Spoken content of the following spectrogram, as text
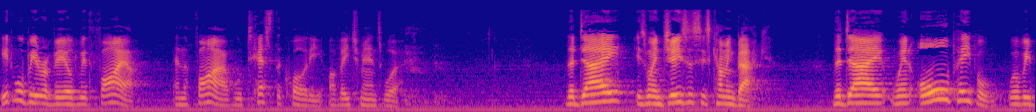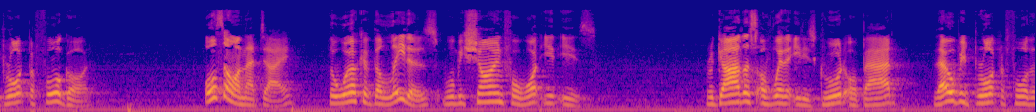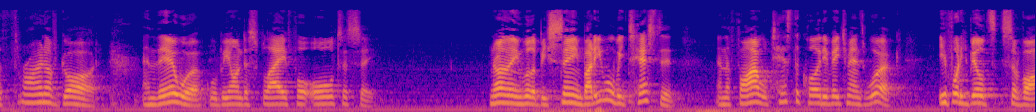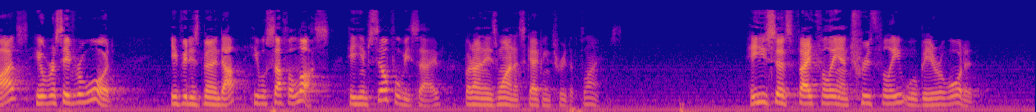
It will be revealed with fire, and the fire will test the quality of each man's work. The day is when Jesus is coming back. The day when all people will be brought before God. Also on that day, the work of the leaders will be shown for what it is. Regardless of whether it is good or bad, they will be brought before the throne of God, and their work will be on display for all to see. Not only will it be seen, but it will be tested, and the fire will test the quality of each man's work. If what he builds survives, he will receive reward. If it is burned up, he will suffer loss. He himself will be saved, but only as one escaping through the flames. He who serves faithfully and truthfully will be rewarded.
